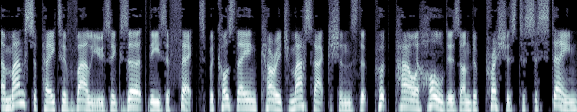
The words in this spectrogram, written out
Emancipative values exert these effects because they encourage mass actions that put power holders under pressures to sustain,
